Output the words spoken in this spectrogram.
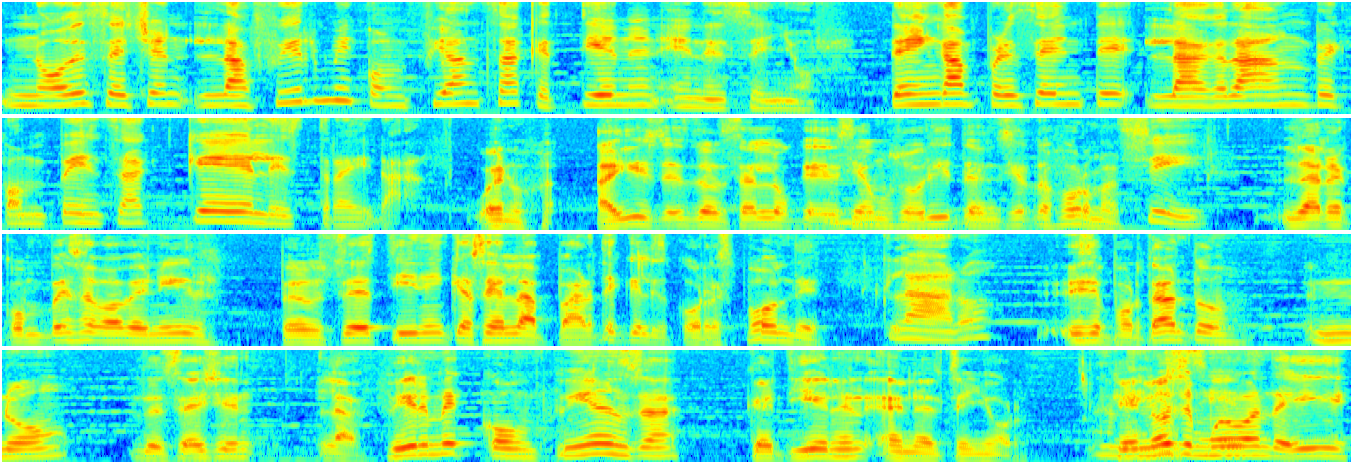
no desechen la firme confianza que tienen en el Señor. Tengan presente la gran recompensa que les traerá. Bueno, ahí es lo que decíamos ahorita, en cierta forma. Sí. La recompensa va a venir, pero ustedes tienen que hacer la parte que les corresponde. Claro. Dice, por tanto, no desechen la firme confianza que tienen en el Señor. que no se muevan de ahí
